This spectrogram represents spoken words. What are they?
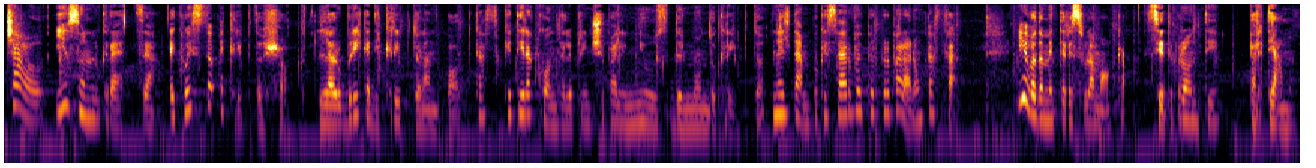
Ciao, io sono Lucrezia e questo è CryptoShot, la rubrica di Cryptoland Podcast che ti racconta le principali news del mondo cripto nel tempo che serve per preparare un caffè. Io vado a mettere sulla moca. Siete pronti? Partiamo!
